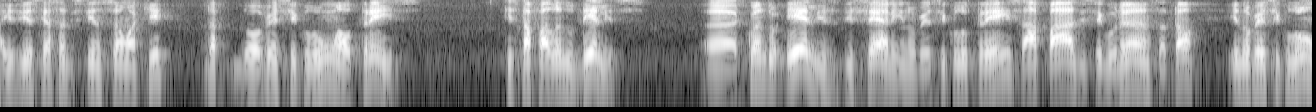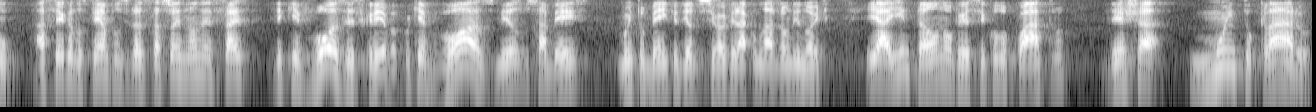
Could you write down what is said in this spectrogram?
existe essa distinção aqui, da, do versículo 1 ao 3, que está falando deles. Uh, quando eles disserem, no versículo 3, a paz e segurança tal, e no versículo 1, acerca dos tempos e das estações, não necessitais de que vos escreva, porque vós mesmos sabeis muito bem que o dia do Senhor virá como ladrão de noite. E aí, então, no versículo 4, deixa muito claro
